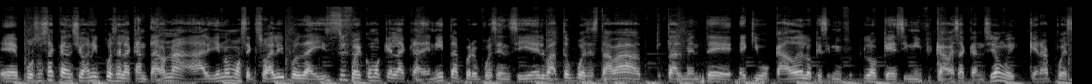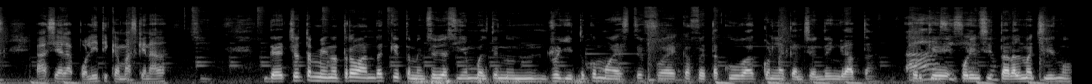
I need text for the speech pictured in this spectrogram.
eh, puso esa canción y pues se la cantaron a alguien homosexual y pues de ahí fue como que la cadenita, pero pues en sí el vato pues estaba totalmente equivocado de lo que, lo que significaba esa canción, güey, que era pues hacia la política más que nada. De hecho, también otra banda que también se vio así envuelta en un rollito como este fue Café Tacuba con la canción de Ingrata. Ah, Porque, sí, por incitar al machismo.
